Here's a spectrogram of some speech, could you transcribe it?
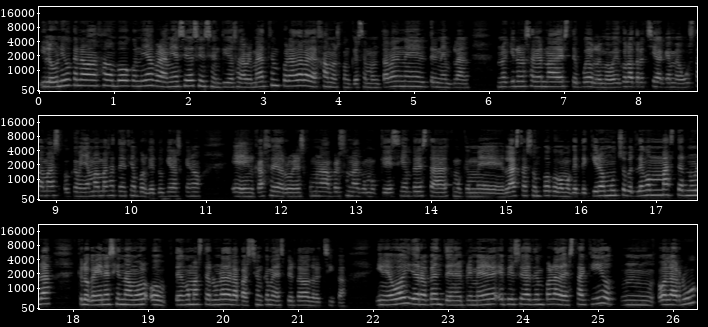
Y lo único que han avanzado un poco con ella para mí ha sido sin sentido. O sea, la primera temporada la dejamos con que se montaba en el tren en plan, no quiero saber nada de este pueblo y me voy con la otra chica que me gusta más o que me llama más atención porque tú quieras que no, en el caso de Rubén es como una persona como que siempre estás, como que me lastas un poco, como que te quiero mucho, pero tengo más ternura que lo que viene siendo amor o tengo más ternura de la pasión que me despierta la otra chica. Y me voy y de repente en el primer episodio de la temporada está aquí, o, mm, hola Ru,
